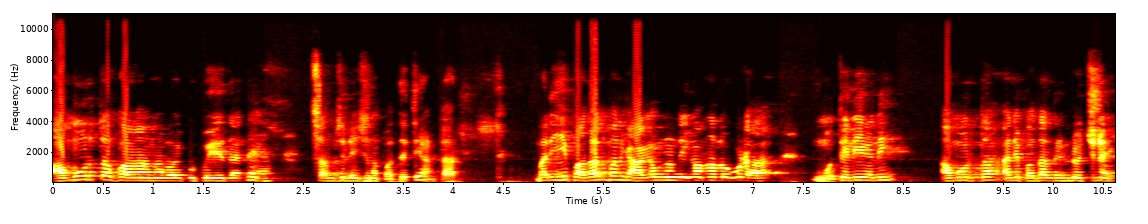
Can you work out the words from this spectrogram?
అమూర్త భావనల వైపు పోయేదాన్నే సంశ్లేషణ పద్ధతి అంటారు. మరి ఈ పదాలు మనకి ఆగమన నిగమనంలో కూడా తెలియని అమూర్త అనే పదాలు రెండు వచ్చినాయి.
